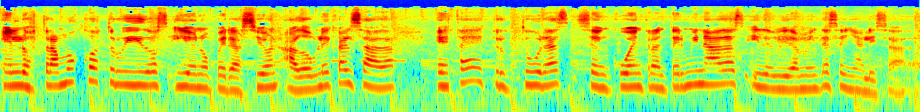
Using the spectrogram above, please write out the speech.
En los tramos construidos y en operación a doble calzada, estas estructuras se encuentran terminadas y debidamente señalizadas.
